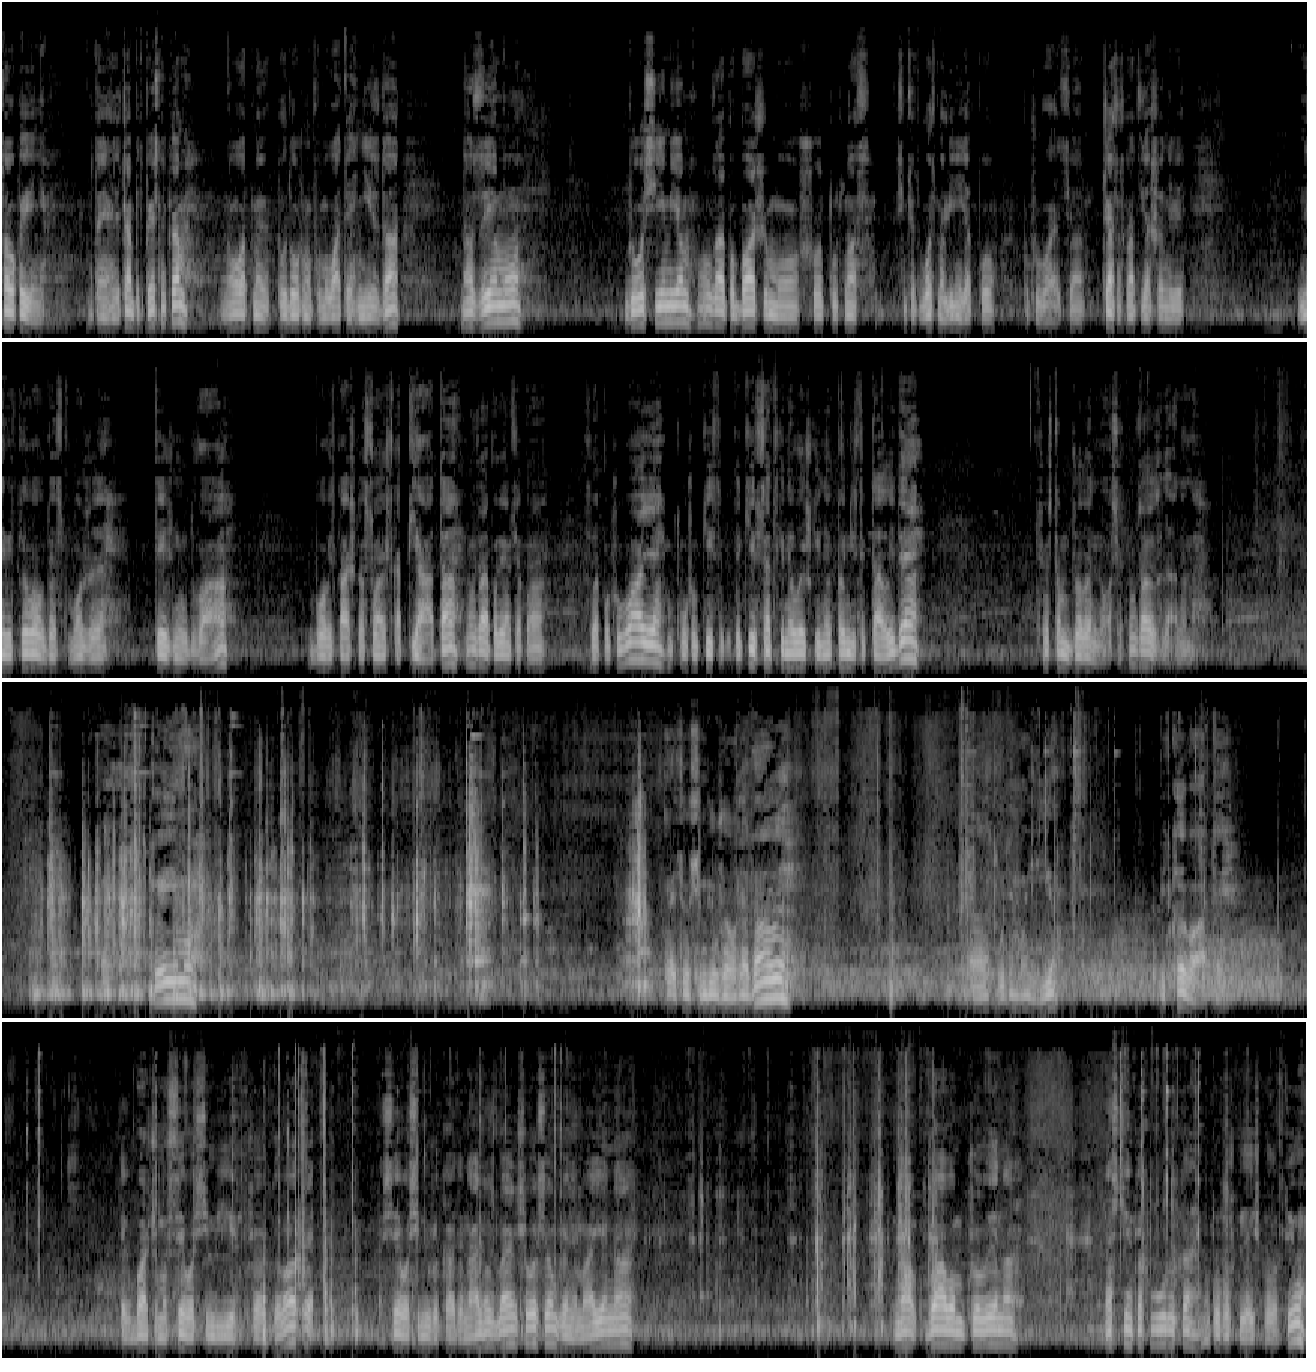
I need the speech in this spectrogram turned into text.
Слава Україні! Вітаю глядачам, підписникам. Ну от Ми продовжуємо формувати гнізда на зиму сім'ям. Ну, зараз побачимо, що тут у нас 78 лінія, як по- почувається. Чесно сказати, я ще не, не відкривав десь, може, тижнів два, бо відкачка сонячка п'ята. Ну, зараз подивимося, як вона себе почуває, тому що такий все-таки невеличкий не приніс нектар йде. Щось там бджоли носять. Ну, зараз глянемо. Відкриємо. Ми цю сім'ю вже оглядали. Зараз будемо її відкривати. Як бачимо, сила сім'ї почала відкривати. Сила сім'ї вже кардинально зменшилася, вже немає на, на валом бджолина на стінках вулика. Ну, то трошки я і.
